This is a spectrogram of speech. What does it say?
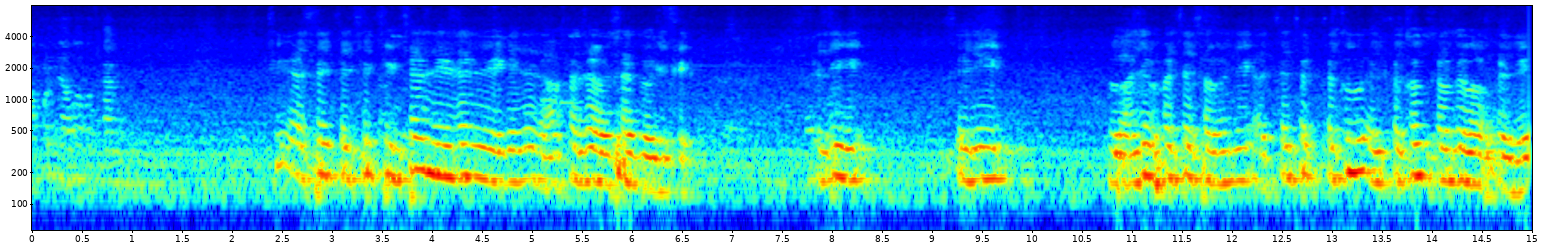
आपण असे त्याचे तीन चार निर्णय वेगळे दहा व्यवसाय बघितले कधी त्यांनी भाजपच्या संबंधी अत्यंत कठोर आणि कठोर शब्द वापरले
